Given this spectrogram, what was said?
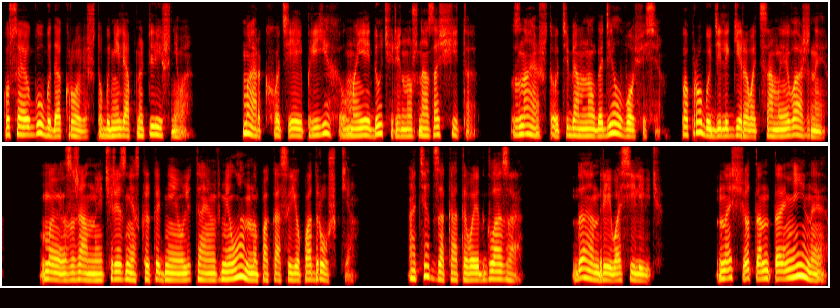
Кусаю губы до крови, чтобы не ляпнуть лишнего. Марк, хоть я и приехал, моей дочери нужна защита. Знаю, что у тебя много дел в офисе. Попробуй делегировать самые важные. Мы с Жанной через несколько дней улетаем в Милан на показ ее подружки. Отец закатывает глаза. Да, Андрей Васильевич. Насчет Антонины...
